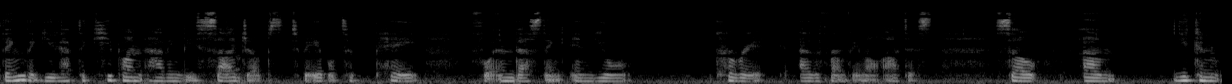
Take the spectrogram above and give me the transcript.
thing that you have to keep on having these side jobs to be able to pay for investing in your career as a frum female artist. So um, you can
